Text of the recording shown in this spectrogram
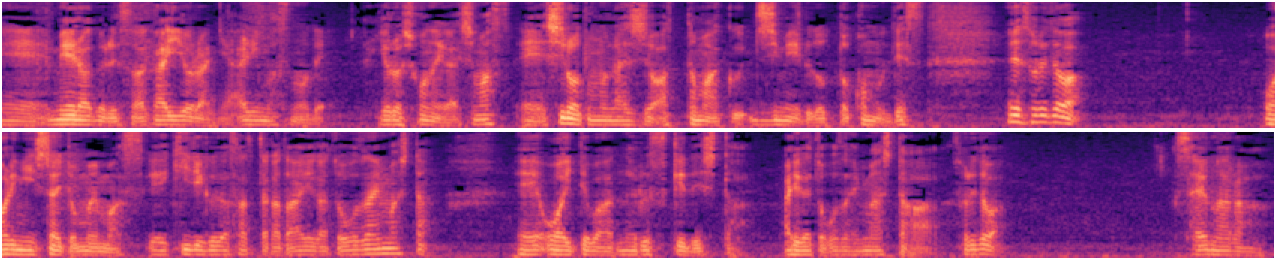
えー、メールアドレスは概要欄にありますので、よろしくお願いします。えー、素人のラジオアットマーク gmail.com です。えー、それでは、終わりにしたいと思います。えー聞いてくださった方ありがとうございました。えーお相手はぬるすけでした。ありがとうございました。それでは、さよなら。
